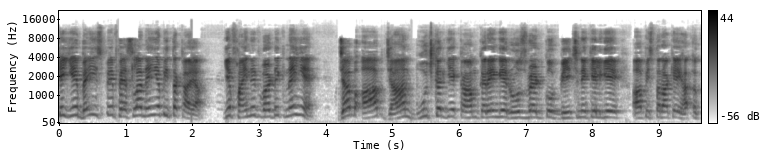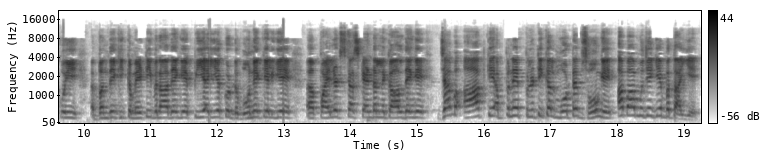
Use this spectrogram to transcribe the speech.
कि ये भाई इस पे फैसला नहीं अभी तक आया। ये फाइनल वर्डिक नहीं है। जब आप जान बूझ कर ये काम करेंगे रोजवेल्ट को बेचने के लिए, आप इस तरह के कोई बंदे की कमेटी बना देंगे पीआईए को डुबोने के लिए पायलट्स का स्कैंडल निकाल देंगे। जब आपके अपने पॉलिटिकल मोटिव्स होंगे, अब आप मुझे ये बताइए,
